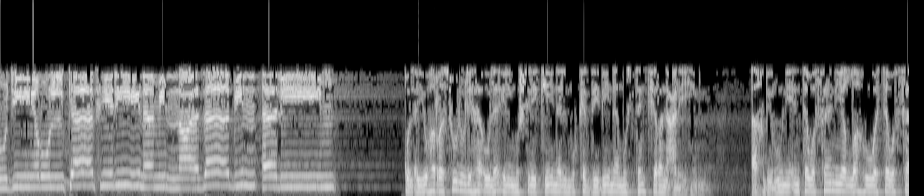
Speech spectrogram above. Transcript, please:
يجير الكافرين من عذاب أليم. قل أيها الرسول لهؤلاء المشركين المكذبين مستنكرا عليهم. أخبروني إن توفاني الله وتوفى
